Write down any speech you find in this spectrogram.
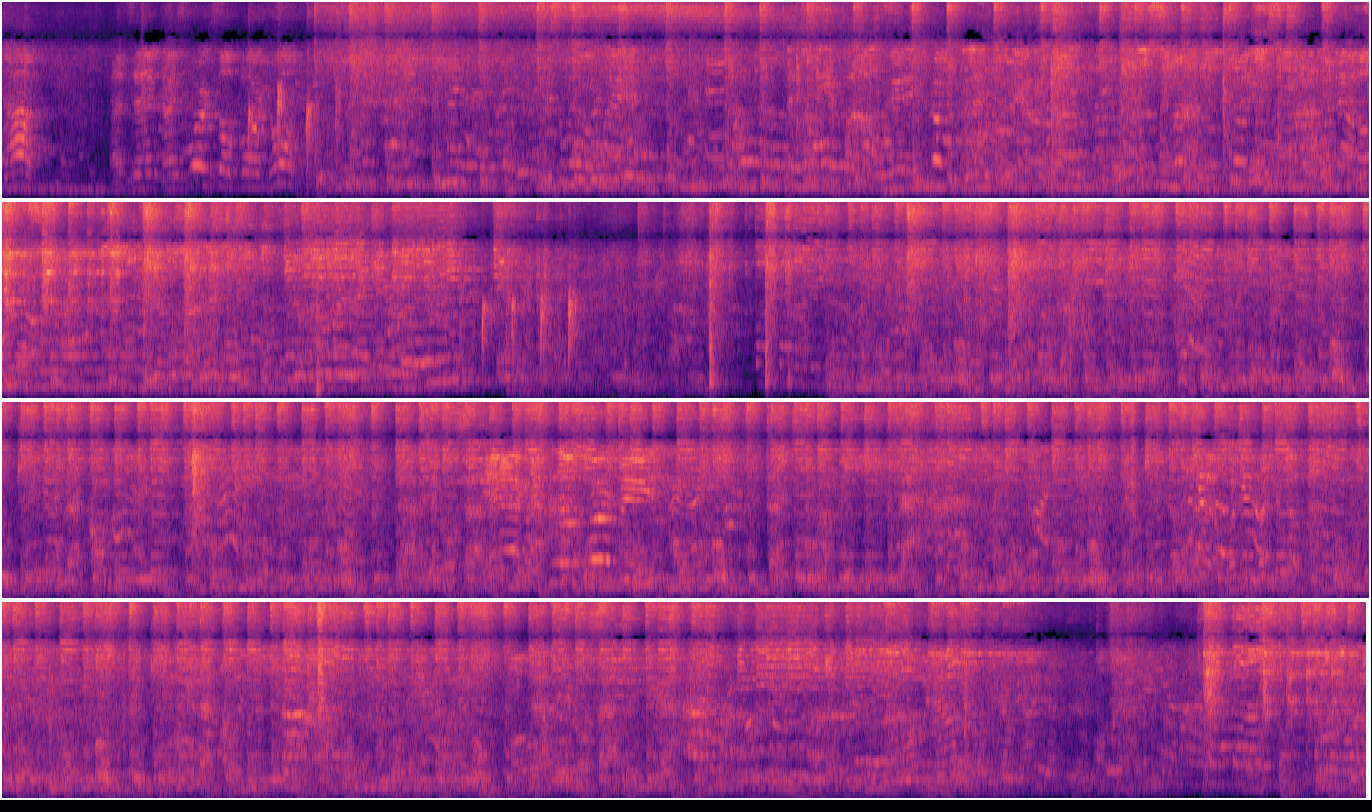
job. That's it. Nice work so far. Come on. Come on, come on.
